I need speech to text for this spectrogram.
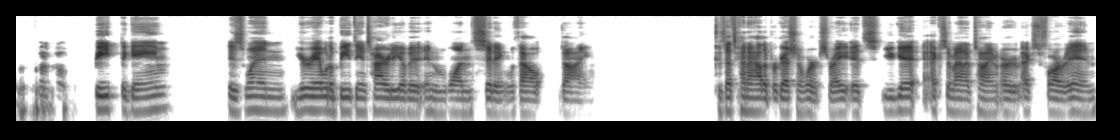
quote unquote, beat the game is when you're able to beat the entirety of it in one sitting without dying because that's kind of how the progression works, right? It's you get X amount of time or X far in,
